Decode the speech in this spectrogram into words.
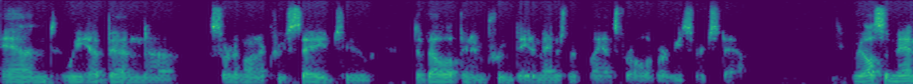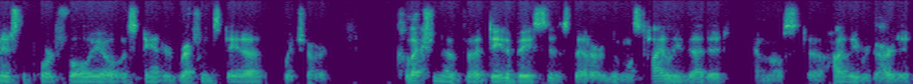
And we have been uh, sort of on a crusade to develop and improve data management plans for all of our research staff. We also manage the portfolio of standard reference data, which are a collection of uh, databases that are the most highly vetted and most uh, highly regarded,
